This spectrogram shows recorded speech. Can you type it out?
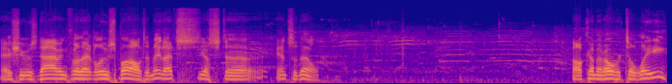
as she was diving for that loose ball. To me, that's just uh, incidental. Ball coming over to Lee.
